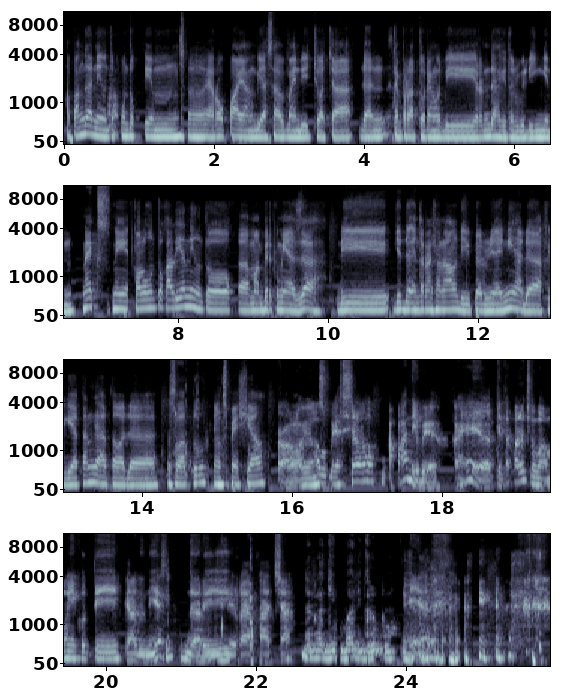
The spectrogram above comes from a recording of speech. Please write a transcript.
apa enggak nih untuk untuk tim eh, Eropa yang biasa main di cuaca dan temperatur yang lebih rendah gitu lebih dingin. Next nih kalau untuk kalian nih untuk eh, mampir ke Miazah di jeda internasional di Piala Dunia ini ada kegiatan nggak atau ada sesuatu yang spesial? Kalau yang spesial apaan ya Be? Kayaknya ya kita paling cuma mengikuti Piala Dunia sih dari layar kaca. dan ngegibah di grup ya. Iya.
